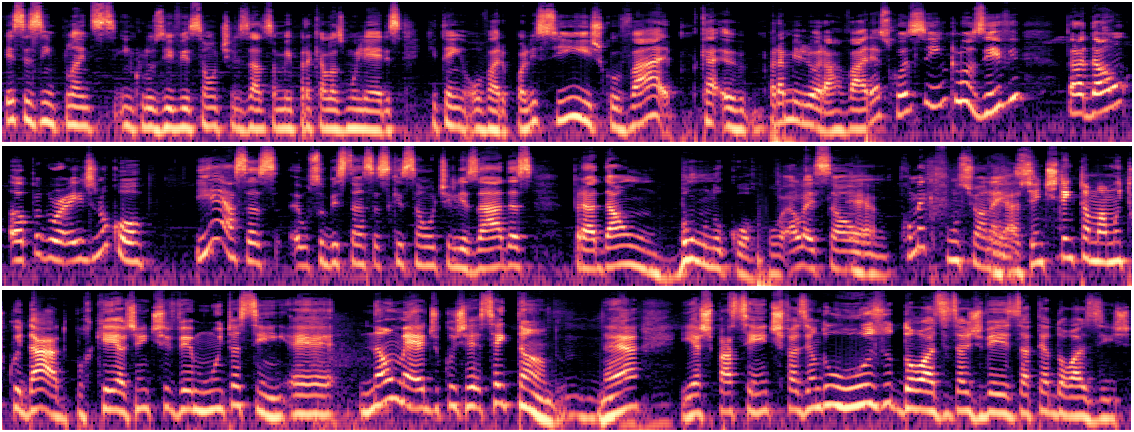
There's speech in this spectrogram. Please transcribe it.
Esses implantes, inclusive, são utilizados também para aquelas mulheres que têm ovário policístico, para melhorar várias coisas, inclusive para dar um upgrade no corpo. E essas eh, substâncias que são utilizadas para dar um boom no corpo, elas são. É. Como é que funciona é, isso? A gente tem que tomar muito cuidado, porque a gente vê muito assim, é, não médicos receitando, uhum. né? E as pacientes fazendo uso, doses, às vezes, até doses.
